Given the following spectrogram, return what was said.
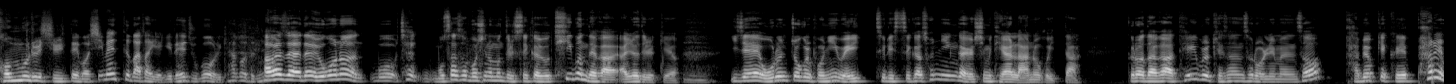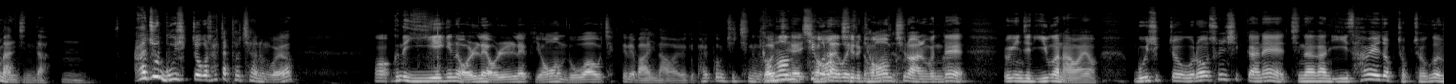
건물을 지을 때 뭐 시멘트 바닥 얘기도 해주고 이렇게 하거든요. 아 그래서 내가 요거는 뭐 책 못 사서 보시는 분들 있으니까 요 팁은 내가 알려드릴게요. 음. 이제 오른쪽을 보니 웨이트리스가 손님과 열심히 대화를 나누고 있다. 그러다가 테이블 계산서를 올리면서 가볍게 그의 팔을 만진다. 음. 아주 무의식적으로 살짝 터치하는 거예요. 어 근데 이 얘기는 원래 원래 그 영업 노하우 책들에 많이 나와요. 여기 팔꿈치 치는 거 경험치로 있었던 경험치로 아는 건데 여기 이제 이유가 나와요. 무의식적으로 순식간에 지나간 이 사회적 접촉은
